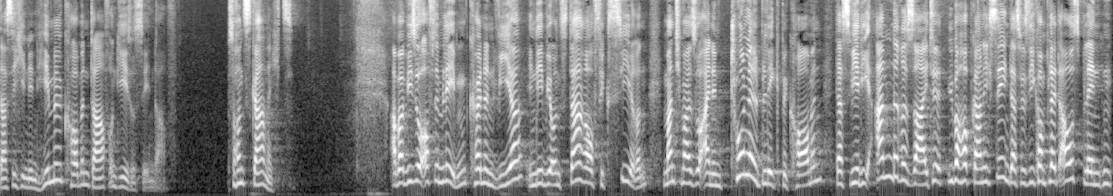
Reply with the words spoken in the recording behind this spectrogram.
dass ich in den Himmel kommen darf und Jesus sehen darf. Sonst gar nichts. Aber wie so oft im Leben können wir, indem wir uns darauf fixieren, manchmal so einen Tunnelblick bekommen, dass wir die andere Seite überhaupt gar nicht sehen, dass wir sie komplett ausblenden.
